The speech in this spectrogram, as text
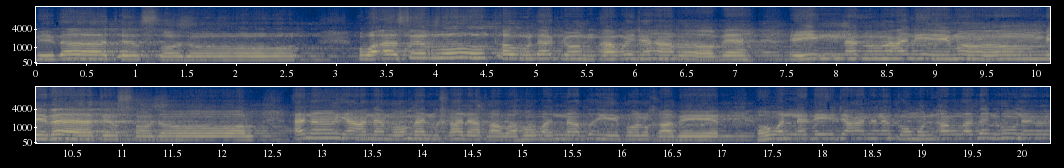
بذات الصدور. وأسروا قولكم أو اجهروا به. إنه عليم بذات الصدور. ألا يعلم من خلق وهو اللطيف الخبير. هو الذي جعل لكم الأرض ذنونا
